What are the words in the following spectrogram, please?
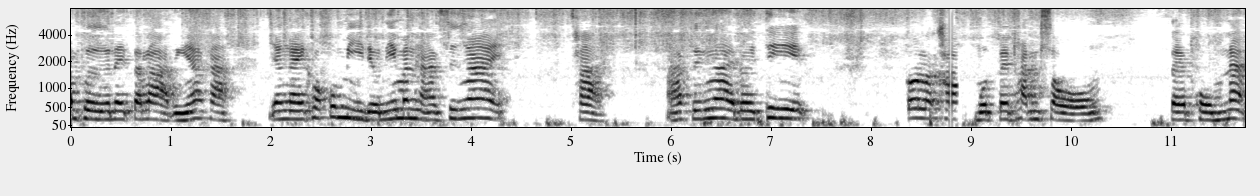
อำเภอในตลาดอย่างเงี้ยค่ะ ยังไงเขาก็มีเดี๋ยวนี้มันหาซื้อง่ายค่ะ หาซื้อง่ายโดยที่ก็ราคาหมดไปพันสองแต่ผมน่ะ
